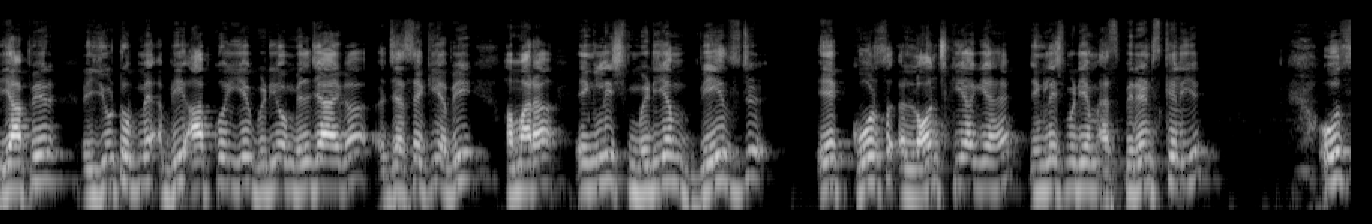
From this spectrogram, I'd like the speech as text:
या फिर यूट्यूब में भी आपको ये वीडियो मिल जाएगा। जैसे कि अभी हमारा इंग्लिश मीडियम बेस्ड एक कोर्स लॉन्च किया गया है इंग्लिश मीडियम एस्पिरेंट्स के लिए। उस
